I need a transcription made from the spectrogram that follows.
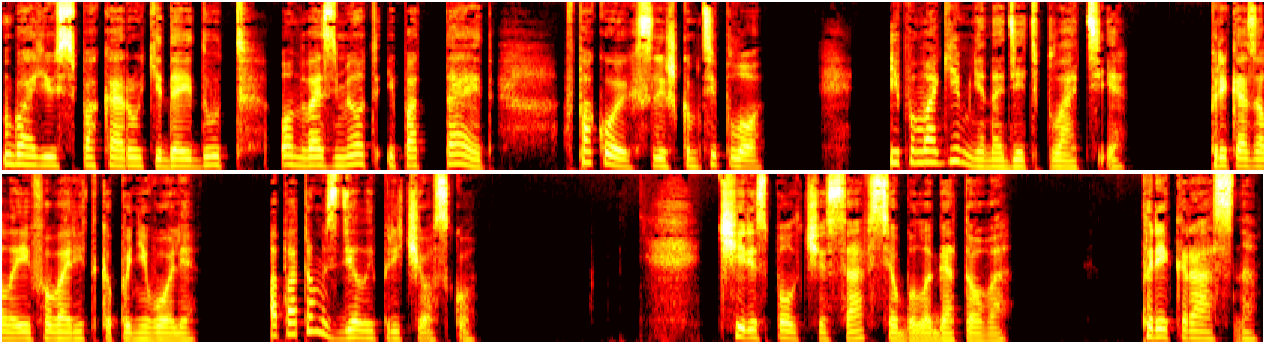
Боюсь, пока руки дойдут, он возьмет и подтает. В покоях слишком тепло. И помоги мне надеть платье», — приказала ей фаворитка по неволе. «А потом сделай прическу». Через полчаса все было готово. «Прекрасно.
